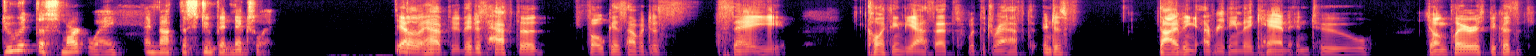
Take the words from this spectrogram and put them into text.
do it the smart way and not the stupid Knicks way. Yeah. No, they have to. They just have to focus. I would just say collecting the assets with the draft and just diving everything they can into young players because it's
